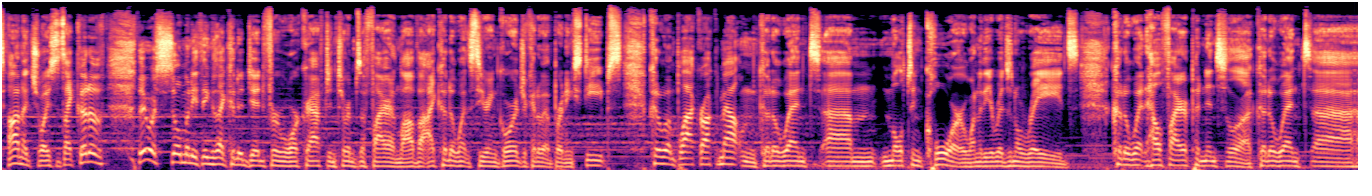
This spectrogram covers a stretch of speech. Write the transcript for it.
ton of choices. I could have, there were so many things I could have did for Warcraft in terms of fire and lava. I could have went Searing Gorge, I could have went Burning Steeps, could have went Blackrock Mountain, could have went um, Molten Core, one of the original raids, could have went Hellfire Peninsula, could have went, uh,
